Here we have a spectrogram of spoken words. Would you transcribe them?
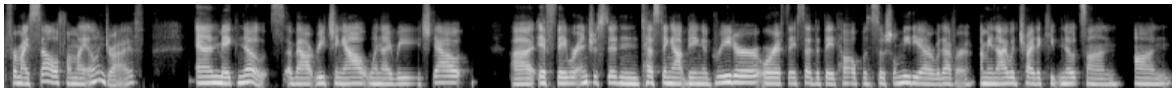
for myself on my own drive and make notes about reaching out when I reached out, uh, if they were interested in testing out being a greeter, or if they said that they'd help with social media or whatever. I mean, I would try to keep notes on, on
